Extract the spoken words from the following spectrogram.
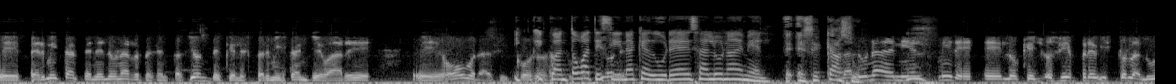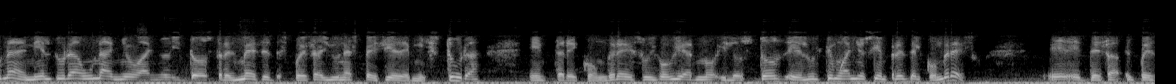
eh, permitan tener una representación, de que les permitan llevar eh, eh, obras y, ¿Y, cosas. y cuánto vaticina que dure esa luna de miel? E- Ese La caso. luna de miel, mire, eh, lo que yo siempre he visto, la luna de miel dura un año, año y dos, tres meses. Después hay una especie de mixtura entre Congreso y gobierno y los dos, el último año siempre es del Congreso. Eh, de esa- pues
